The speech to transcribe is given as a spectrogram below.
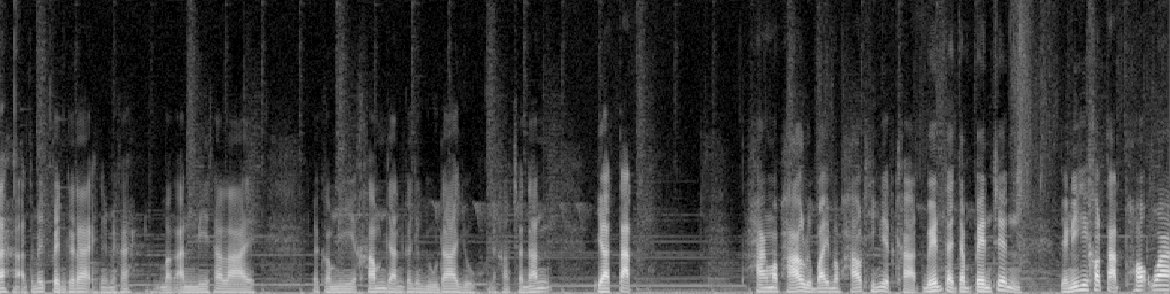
นะอาจจะไม่เป็นก็ได้เห็นไหมครับบางอันมีทลาย แล้วก็มีค้ำยันก็ยังอยู่ได้อยู่นะครับ ฉะนั้นอย่าตัดทางมะพร้าวหรือใบมะพร้าวทิ้งเด็ดขาด เว้นแต่จำเป็นเช่น อย่างนี้ที่เขาตัดเพราะว่า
